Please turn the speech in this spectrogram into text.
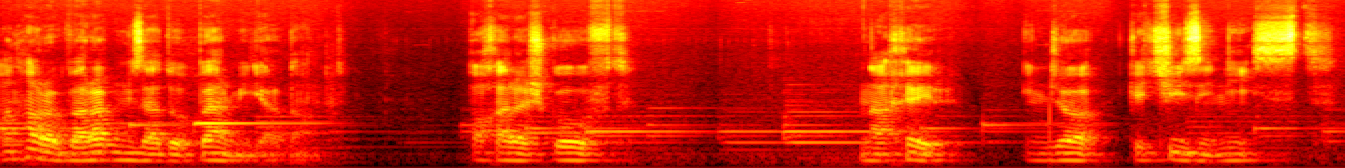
آنها را ورق می زد و بر می گرداند. آخرش گفت نه خیر اینجا که چیزی نیست.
